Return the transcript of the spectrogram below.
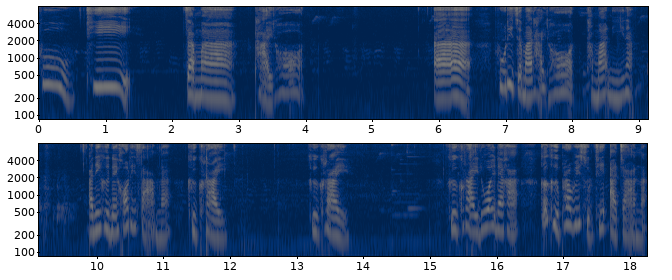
ผู้ที่จะมาถ่ายทอด อ่า ผู้ที่จะมาถ่ายทอดธรรมะนี้น่ะ อันนี้คือในข้อที่สามนะ คือใคร คือใคร คือใครด้วยนะคะ ก็คือพระวิสุทธิอาจารย์น่ะ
